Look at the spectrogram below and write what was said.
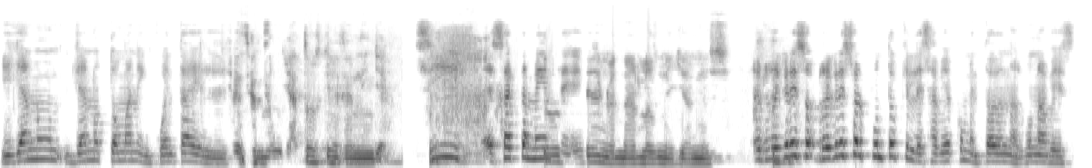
y ya no, ya no toman en cuenta el... Quieren ser ninja, todos quieren ser ninja. Sí, exactamente. quieren ganar los millones. Regreso, regreso al punto que les había comentado en alguna vez.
